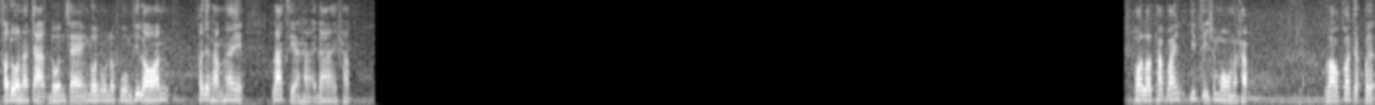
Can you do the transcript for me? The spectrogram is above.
เขาโดนอากาศโดนแสงโดนอุณหภูมิที่ร้อน ก็จะทำให้รากเสียหายได้ครับ พอเราทับไว้ 24 ชั่วโมงนะครับ เราก็จะเปิด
